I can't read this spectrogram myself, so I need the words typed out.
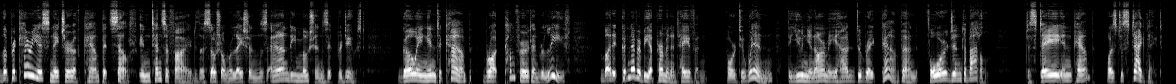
The precarious nature of camp itself intensified the social relations and emotions it produced. Going into camp brought comfort and relief, but it could never be a permanent haven, for to win, the Union Army had to break camp and forge into battle. To stay in camp was to stagnate,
